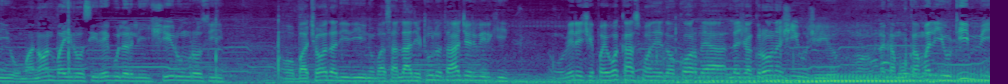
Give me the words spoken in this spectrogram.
دي او مانان به یې روسي ریګولرلي شیر هم روسي او بچو د دې دي نو بس الله دې ټولو ته اجر ورکړي او ویلې چې په یو کاس باندې د کور بیا لجګرونه شي او چې لکه مکمل یو ټیم وي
